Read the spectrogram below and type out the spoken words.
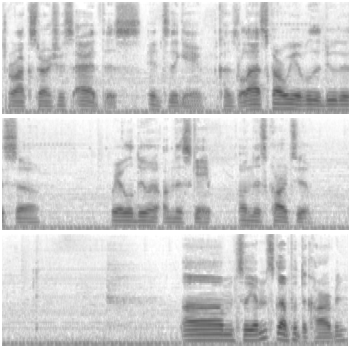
Rockstar just added this into the game because the last car we were able to do this, so we're able to do it on this game, on this car too. Um, so yeah, I'm just gonna put the carbon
